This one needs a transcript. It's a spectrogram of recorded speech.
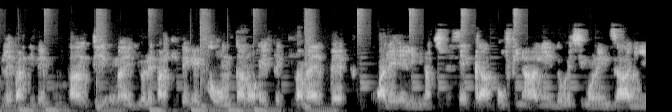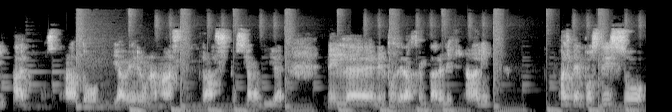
le partite importanti, o meglio, le partite che contano effettivamente quale eliminazione secca o finali, dove Simone Inzaghi ha dimostrato di avere una masterclass, possiamo dire, nel, nel poter affrontare le finali al tempo stesso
